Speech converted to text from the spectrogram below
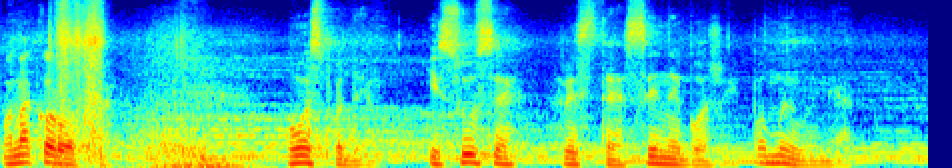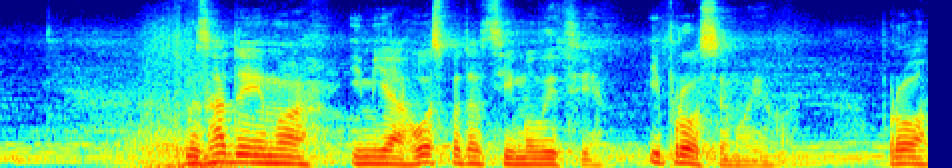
Вона коротка. Господи, Ісусе Христе, Сине Божий, помилуй мене. Ми згадуємо ім'я Господа в цій молитві і просимо Його про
